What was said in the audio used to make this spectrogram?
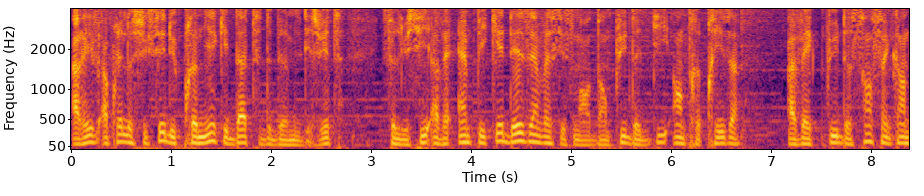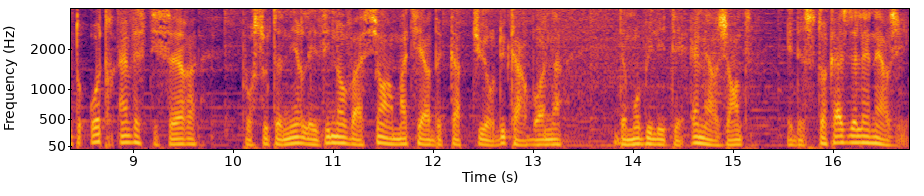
arrive après le succès du premier qui date de 2018. Celui-ci avait impliqué des investissements dans plus de 10 entreprises avec plus de 150 autres investisseurs pour soutenir les innovations en matière de capture du carbone, de mobilité émergente et de stockage de l'énergie.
